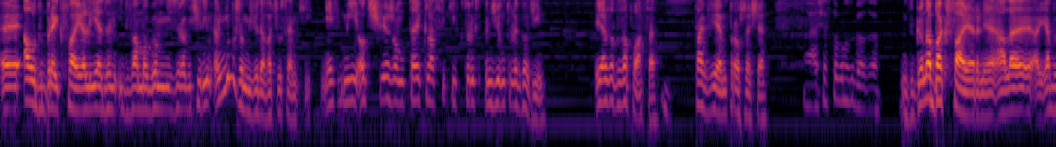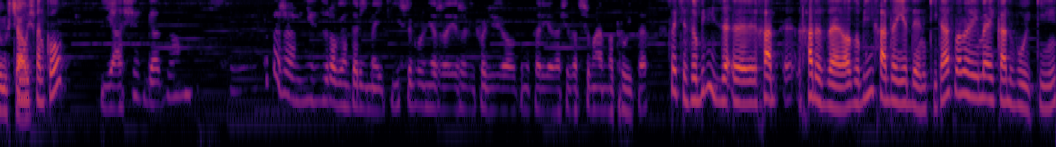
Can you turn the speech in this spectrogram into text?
e, Outbreak File 1 i 2 mogą mi zrobić remake, oni nie muszą mi wydawać ósemki, niech mi odświeżą te klasyki, w których spędziłem tyle godzin. I ja za to zapłacę. Tak wiem, proszę się. No, ja się z tobą zgodzę. It's gonna backfire, nie? Ale ja bym chciał. Cały Świanku? Ja się zgadzam z Peperzem. Niech zrobią te remake'i, szczególnie, że jeżeli chodzi o tę serię, ja się zatrzymałem na trójce. Słuchajcie, zrobili H, HD0, zrobili HD1, teraz mamy remake'a dwójki.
